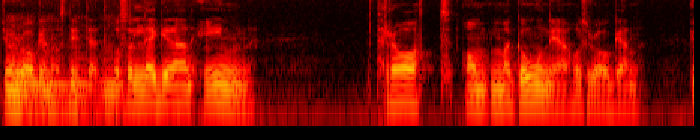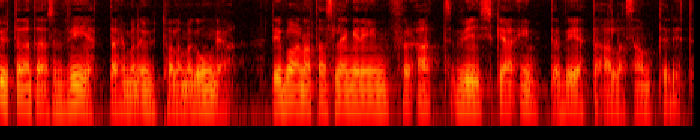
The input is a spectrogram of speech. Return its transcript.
Joe mm, Rogan-avsnittet mm, mm, och så lägger han in prat om Magonia hos Rogan utan att ens veta hur man uttalar Magonia. Det är bara något han slänger in för att vi ska inte veta alla samtidigt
